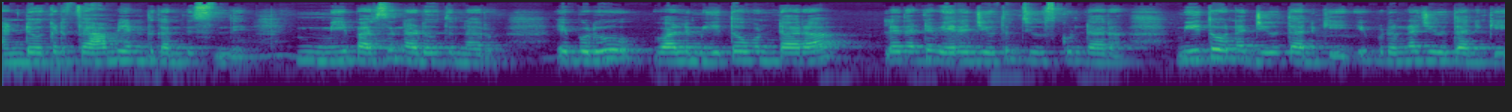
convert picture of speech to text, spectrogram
అండ్ ఇక్కడ ఫ్యామిలీ అనేది కనిపిస్తుంది. మీ పర్సన్ అడుగుతున్నారు. ఇప్పుడు వాళ్ళు మీతో ఉంటారా? లేదంటే వేరే జీవితం చూసుకుంటారా? మీతో ఉన్న జీవితానికి ఇప్పుడున్న జీవితానికి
